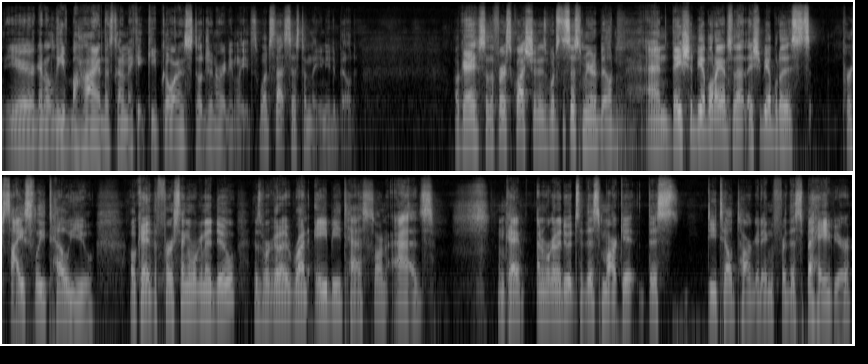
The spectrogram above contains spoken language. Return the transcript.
you're going to leave behind that's going to make it keep going and still generating leads what's that system that you need to build Okay, so the first question is what's the system you're going to build? And they should be able to answer that. They should be able to s- precisely tell you, okay, the first thing we're going to do is we're going to run A B tests on ads. Okay, and we're going to do it to this market, this detailed targeting for this behavior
